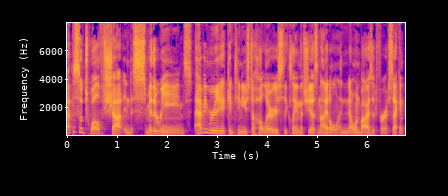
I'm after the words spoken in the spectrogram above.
Episode 12 shot into smithereens. Abi-Maria continues to hilariously claim that she has an idol and no one buys it for a second.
